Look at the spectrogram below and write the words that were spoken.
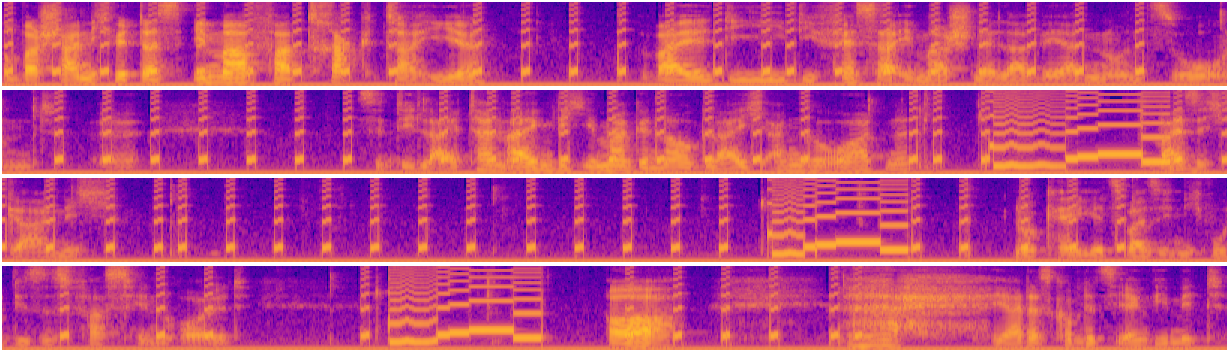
Und wahrscheinlich wird das immer vertrackter hier weil die, die Fässer immer schneller werden und so. Und äh, Sind die Leitern eigentlich immer genau gleich angeordnet? Weiß ich gar nicht. Okay, jetzt weiß ich nicht, wo dieses Fass hinrollt. Oh. Ja, das kommt jetzt irgendwie mit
